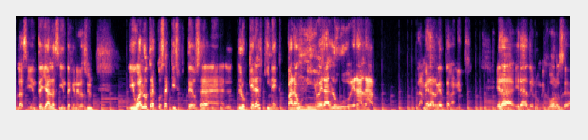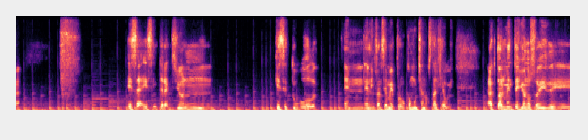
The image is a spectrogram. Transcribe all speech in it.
la siguiente, ya la siguiente generación. Igual otra cosa que disfruté, o sea, lo que era el Kinect para un niño era lo, era la, la mera reta, la neta. Era, era de lo mejor, o sea, esa, esa interacción que se tuvo en, en, la infancia me provoca mucha nostalgia, güey. Actualmente yo no soy de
